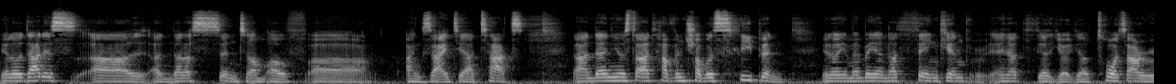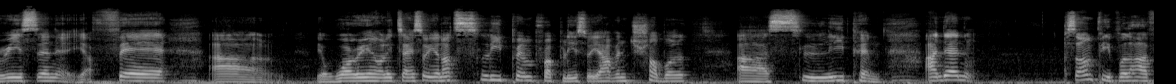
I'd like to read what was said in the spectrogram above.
you know, that is uh, another symptom of uh, anxiety attacks. And then you start having trouble sleeping. You know, you remember you're not thinking, you're not, your, your thoughts are racing, you're fear, uh, you're worrying all the time. So you're not sleeping properly. So you're having trouble uh, sleeping. And then some people have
